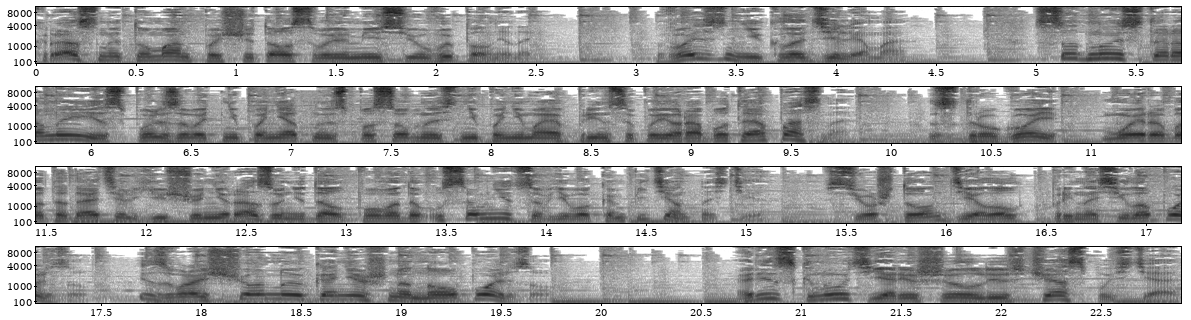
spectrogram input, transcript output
Красный туман посчитал свою миссию выполненной. Возникла дилемма. С одной стороны, использовать непонятную способность, не понимая принципа ее работы, опасно. С другой, мой работодатель еще ни разу не дал повода усомниться в его компетентности. Все, что он делал, приносило пользу. Извращенную, конечно, но пользу. Рискнуть я решил лишь час спустя,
